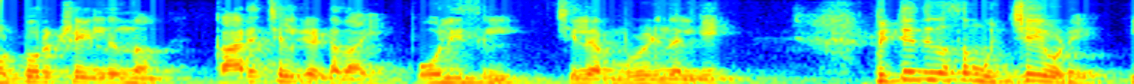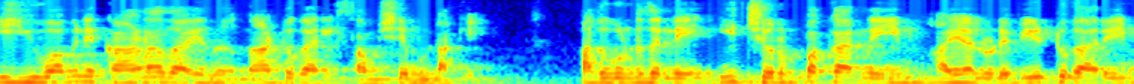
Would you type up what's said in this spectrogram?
ഓട്ടോറിക്ഷയിൽ നിന്ന് കരച്ചിൽ കേട്ടതായി പോലീസിൽ ചിലർ മൊഴി നൽകി. പിറ്റേ ദിവസം ഉച്ചയോടെ ഈ യുവാവിനെ കാണാതായത് നാട്ടുകാരിൽ സംശയമുണ്ടാക്കി. അതുകൊണ്ട് തന്നെ ഈ ചെറുപ്പക്കാരനെയും അയാളുടെ വീട്ടുകാരെയും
